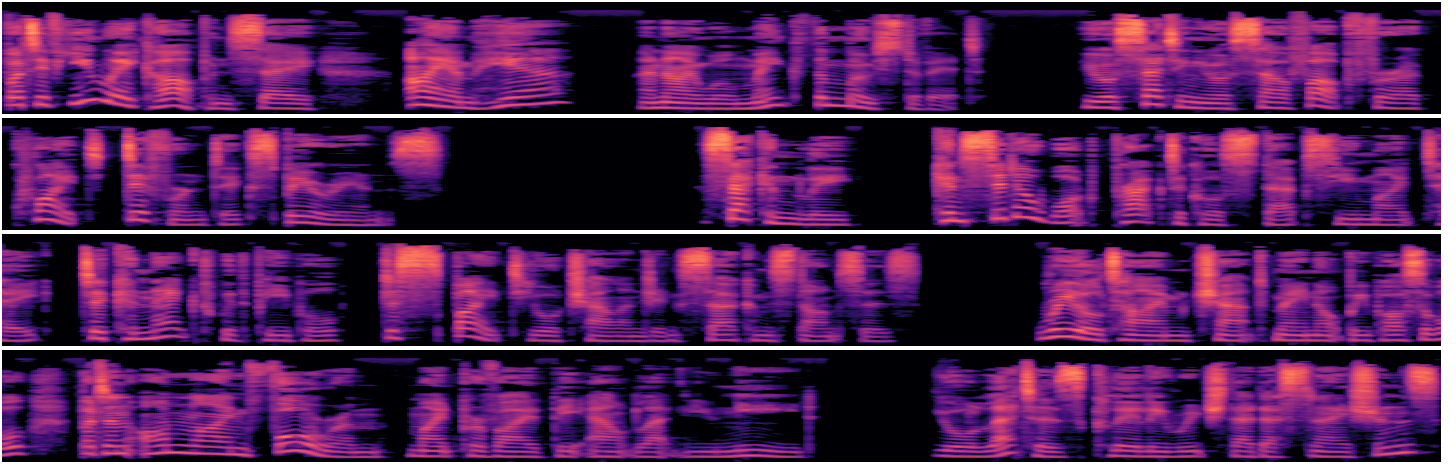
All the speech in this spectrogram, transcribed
But if you wake up and say, I am here and I will make the most of it, you're setting yourself up for a quite different experience. Secondly, Consider what practical steps you might take to connect with people despite your challenging circumstances. Real time chat may not be possible, but an online forum might provide the outlet you need. Your letters clearly reach their destinations.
